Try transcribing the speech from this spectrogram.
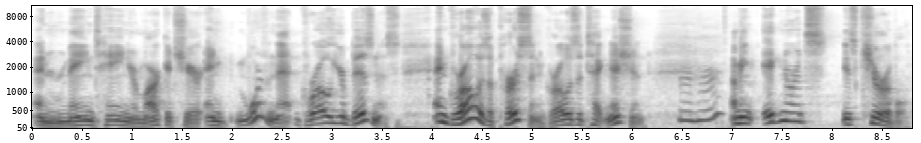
and maintain your market share and more than that grow your business. And grow as a person grow as a technician. Mm-hmm. i mean ignorance is curable.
